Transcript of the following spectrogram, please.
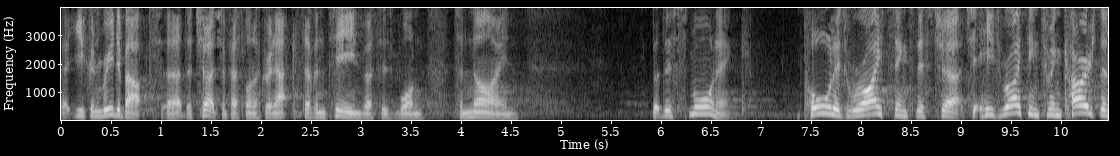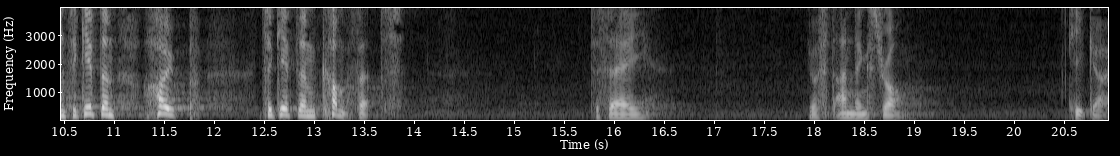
Uh, you can read about uh, the church in Thessalonica in Acts 17, verses 1 to 9. But this morning, Paul is writing to this church. He's writing to encourage them, to give them hope, to give them comfort, to say, you're standing strong. Keep going.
